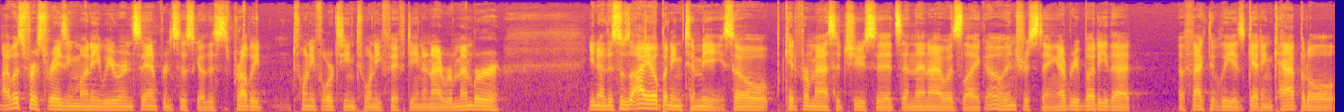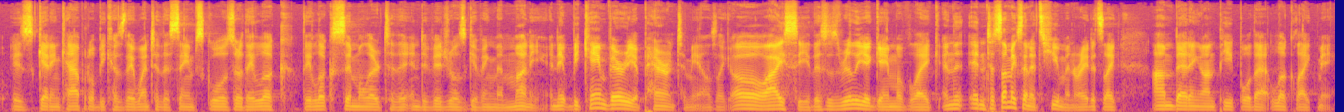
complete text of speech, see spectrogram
I was first raising money. We were in San Francisco. This is probably 2014, 2015. And I remember, you know, this was eye opening to me. So, kid from Massachusetts. And then I was like, oh, interesting. Everybody that effectively is getting capital is getting capital because they went to the same schools or they look they look similar to the individuals giving them money and it became very apparent to me i was like oh i see this is really a game of like and, and to some extent it's human right it's like i'm betting on people that look like me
